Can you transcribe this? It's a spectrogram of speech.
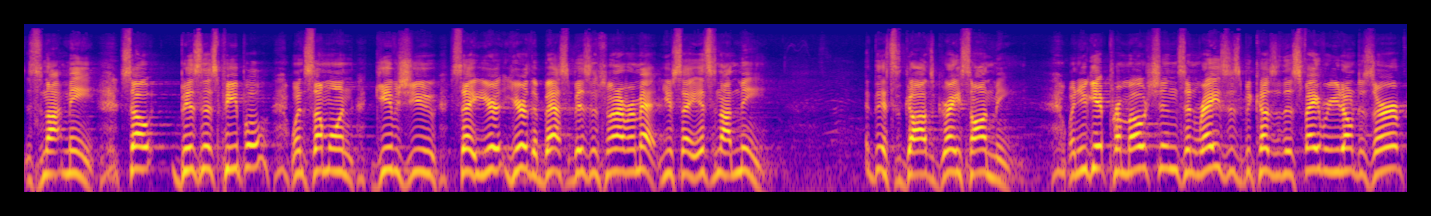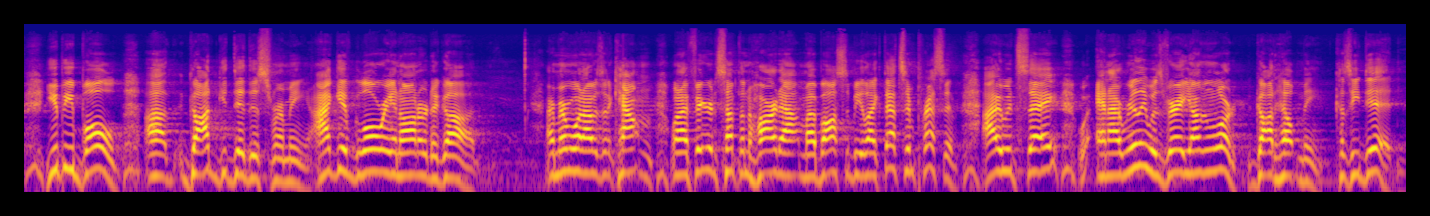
It's not me. So, business people, when someone gives you, say, you're, you're the best businessman I ever met, you say, It's not me. It's God's grace on me. When you get promotions and raises because of this favor you don't deserve, you be bold. Uh, God did this for me. I give glory and honor to God. I remember when I was an accountant, when I figured something hard out, my boss would be like, That's impressive. I would say, and I really was very young in the Lord, God help me, because He did.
